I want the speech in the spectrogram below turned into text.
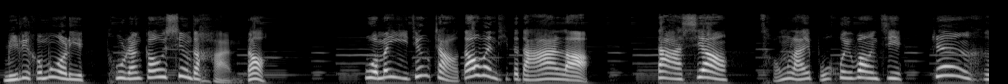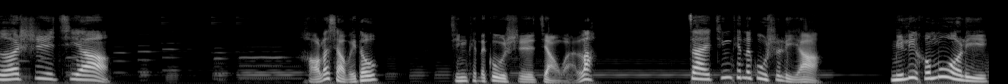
米莉和茉莉突然高兴的喊道：“我们已经找到问题的答案了。大象从来不会忘记任何事情。”好了，小围兜，今天的故事讲完了。在今天的故事里啊，米莉和茉莉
